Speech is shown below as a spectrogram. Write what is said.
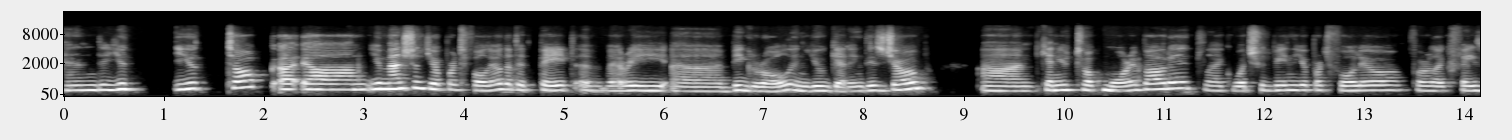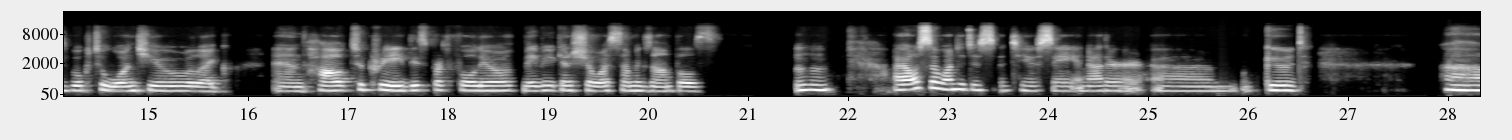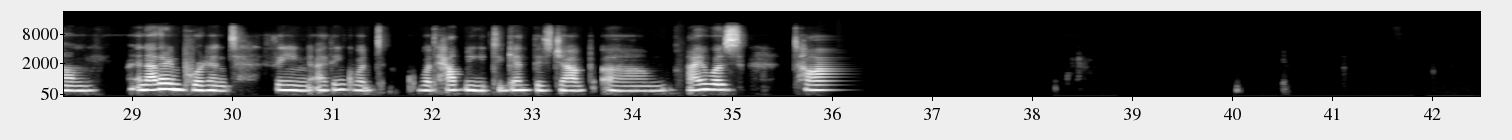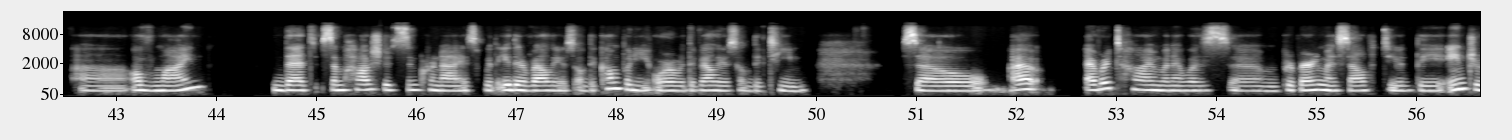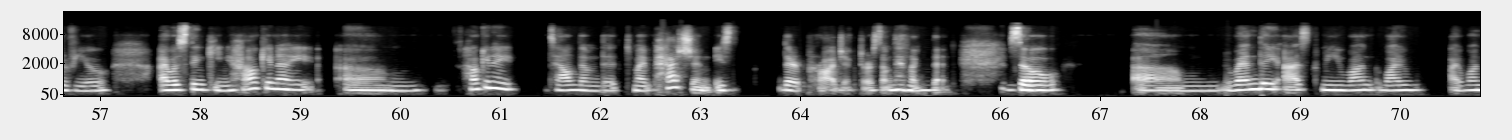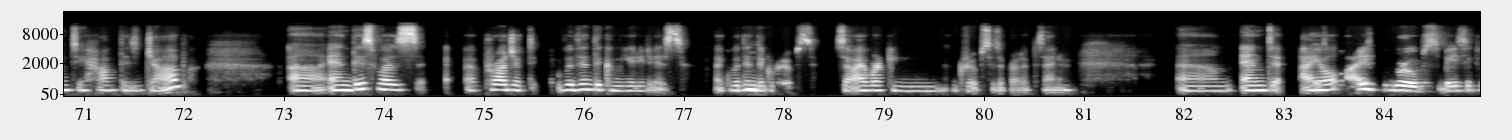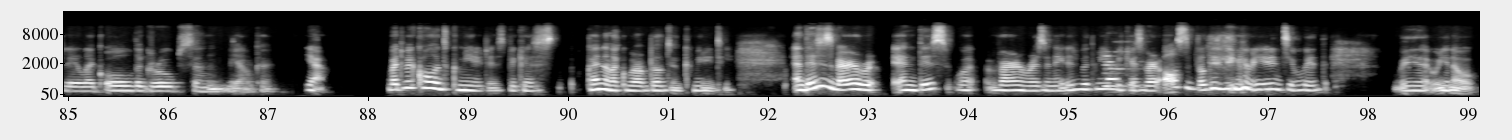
And you you talk uh, um, you mentioned your portfolio that it played a very uh, big role in you getting this job. Um, can you talk more about it? Like what should be in your portfolio for like facebook to want you like and how to create this portfolio? Maybe you can show us some examples. Mm-hmm. I also wanted to, to say another um, good, um, another important thing. I think what what helped me to get this job. Um, I was taught uh, of mine that somehow should synchronize with either values of the company or with the values of the team. So I every time when I was um, preparing myself to the interview, I was thinking, how can I um, how can I tell them that my passion is their project or something like that. Mm-hmm. So um, when they asked me one, why I want to have this job, uh, and this was a project within the communities, like within mm-hmm. the groups. So I work in groups as a product designer. Um, and I, all I groups basically like all the groups and yeah, okay. Yeah. But we call it communities because kind of like we're building community. And this is very, and this very resonated with me because we're also building the community with, you know,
